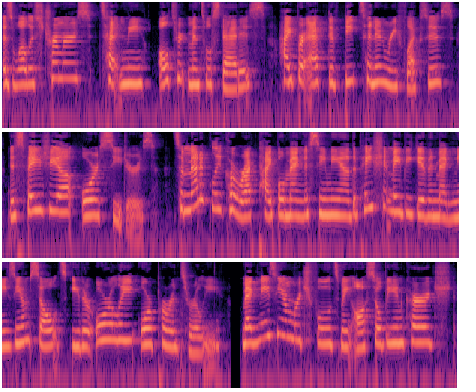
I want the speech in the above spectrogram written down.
as well as tremors, tetany, altered mental status, hyperactive deep tendon reflexes, dysphagia, or seizures. To medically correct hypomagnesemia, the patient may be given magnesium salts either orally or parenterally. Magnesium rich foods may also be encouraged.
